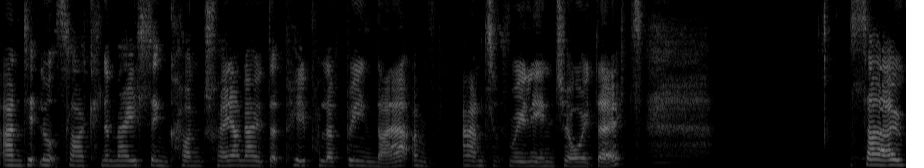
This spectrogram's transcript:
and it looks like an amazing country. I know that people have been there and, and have really enjoyed it. So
